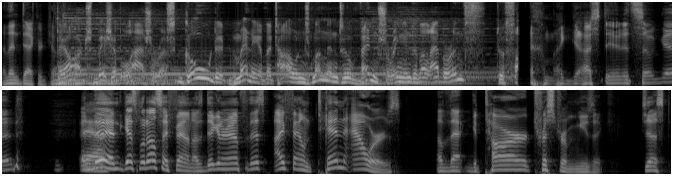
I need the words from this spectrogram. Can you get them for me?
And then Deckard comes the in. Archbishop Lazarus goaded many of the townsmen into venturing into the labyrinth to find. Oh my gosh, dude, it's so good. And Yeah. then guess what else I found? I was digging around for this. I found 10 hours of that guitar Tristram music just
